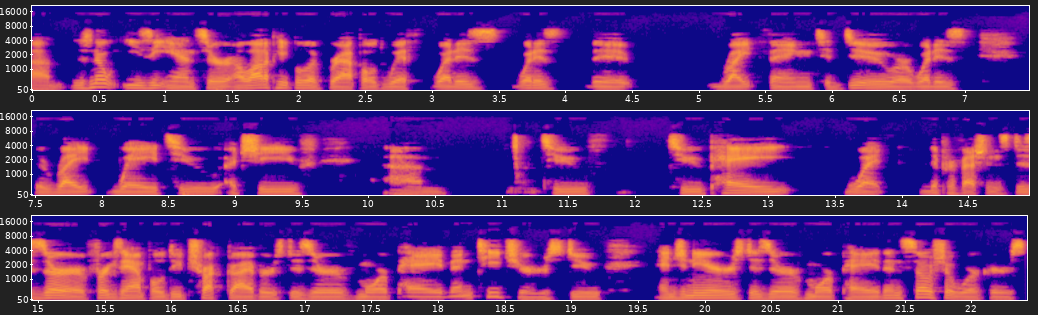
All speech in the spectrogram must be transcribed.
Um, there's no easy answer. A lot of people have grappled with what is what is the right thing to do, or what is the right way to achieve um, to to pay what the professions deserve. For example, do truck drivers deserve more pay than teachers? Do engineers deserve more pay than social workers?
